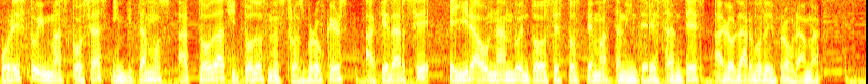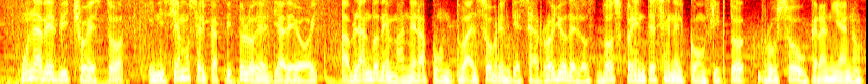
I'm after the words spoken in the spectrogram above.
Por esto y más cosas, invitamos a todas y todos nuestros brokers a quedarse e ir aunando en todos estos temas tan interesantes a lo largo del programa. Una vez dicho esto, iniciamos el capítulo del día de hoy hablando de manera puntual sobre el desarrollo de los dos frentes en el conflicto ruso-ucraniano,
